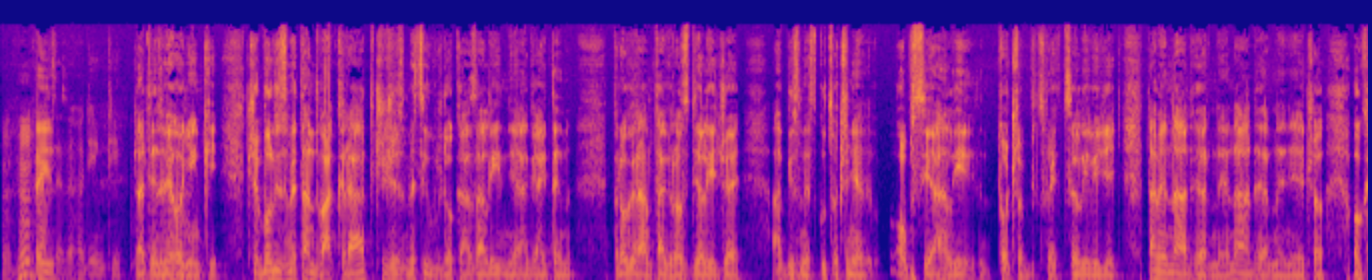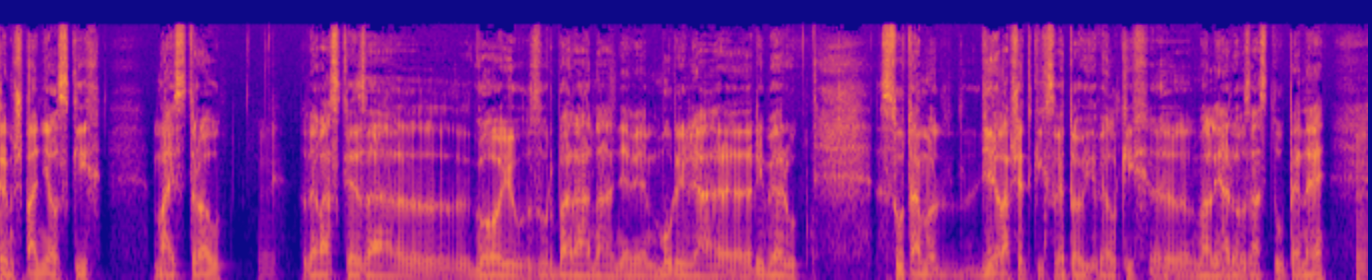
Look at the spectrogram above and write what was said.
Mhm, Hej, na tie dve hodinky. na tie dve hodinky. Čiže boli sme tam dvakrát, čiže sme si už dokázali nejak aj ten program tak rozdeliť, že aby sme skutočne obsiahli to, čo by sme chceli vidieť. Tam je nádherné, nádherné niečo. Okrem španielských majstrov, Velázqueza, Goju, Zurbarána, neviem, Murilia, Riberu, sú tam diela všetkých svetových veľkých e, maliarov zastúpené. Hm.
